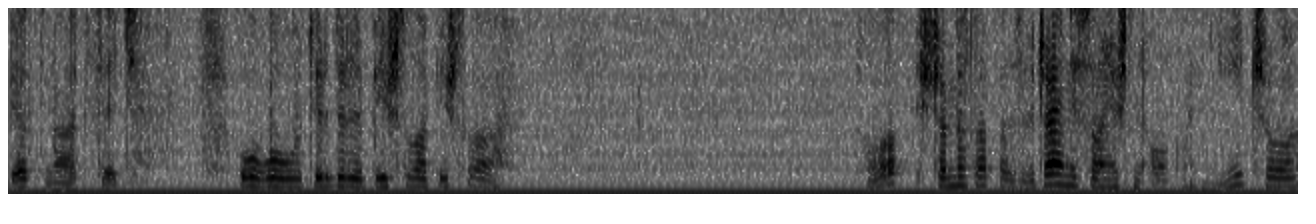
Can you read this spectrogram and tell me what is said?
15. О, о, тир пішла, пішла. Оп, що ми злапали? Звичайне сонячне око. Нічого.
